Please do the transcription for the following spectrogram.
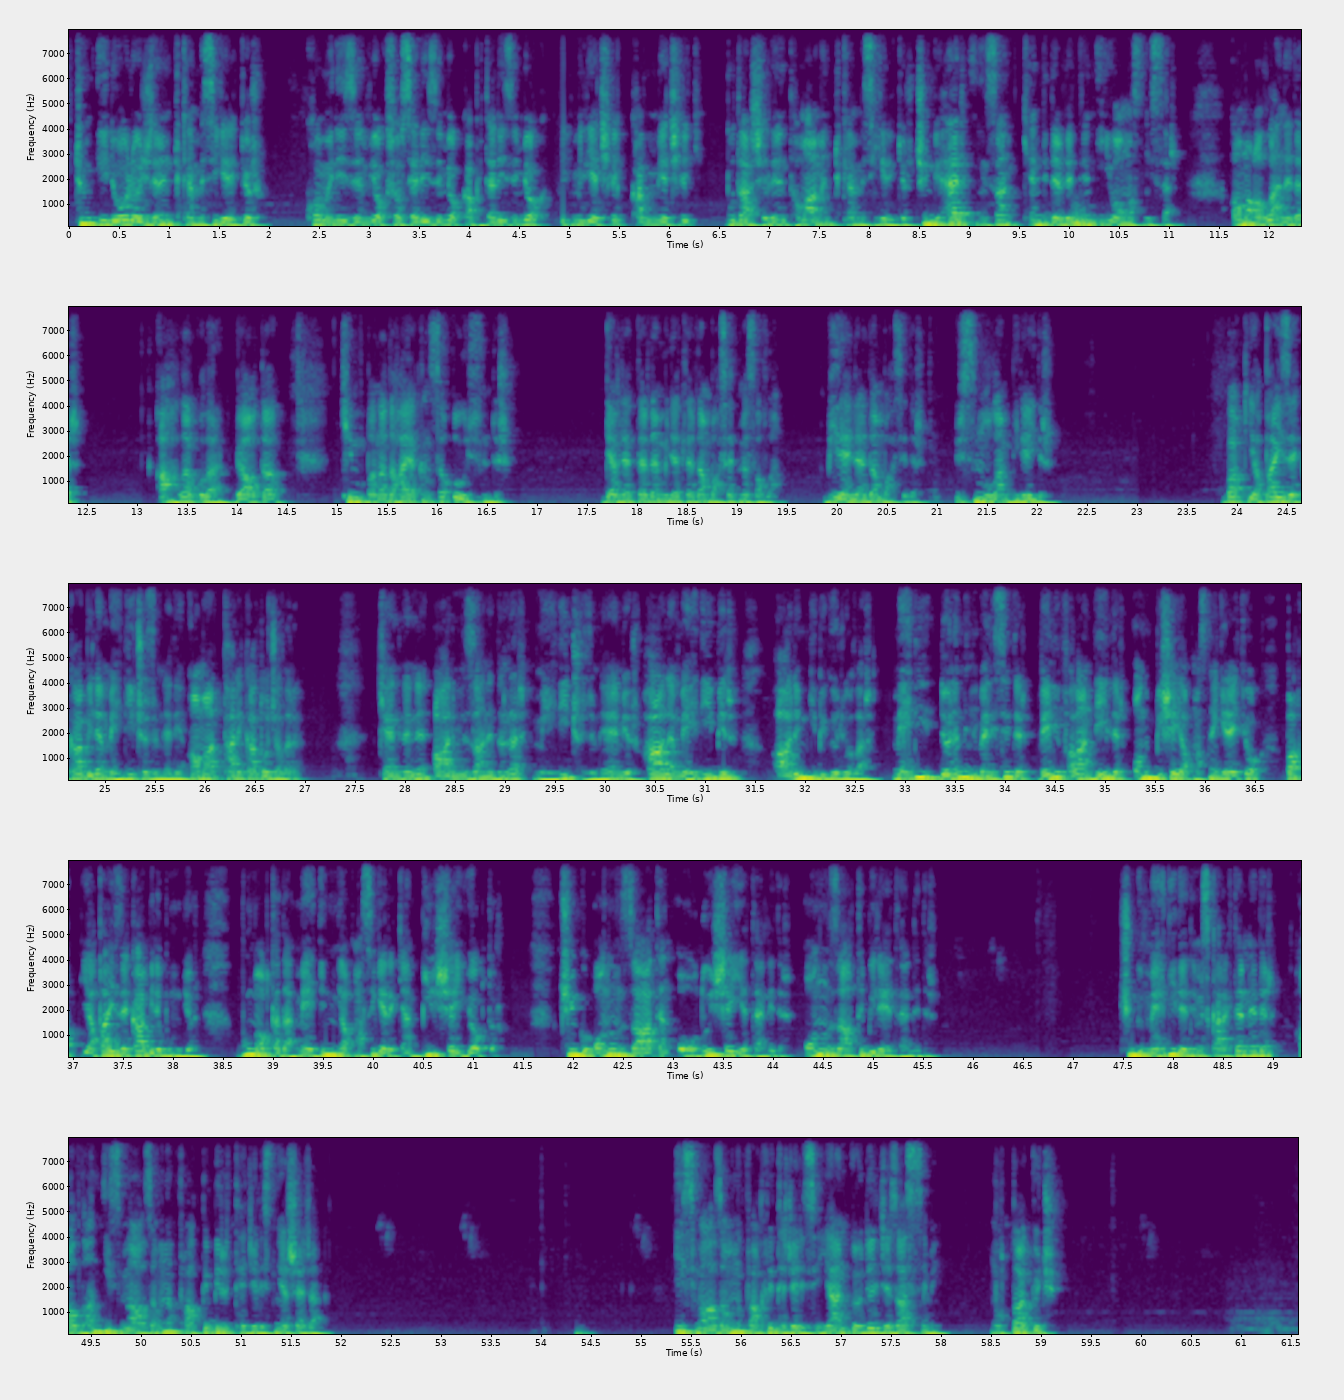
Tüm ideolojilerin tükenmesi gerekiyor. Komünizm, yok sosyalizm, yok kapitalizm, yok milliyetçilik, kavmiyetçilik bu tarz şeylerin tamamen tükenmesi gerekiyor. Çünkü her insan kendi devletinin iyi olmasını ister. Ama Allah ne der? Ahlak olarak veyahut da kim bana daha yakınsa o üstündür. Devletlerden, milletlerden bahsetmez Allah. Bireylerden bahseder. Üstün olan bireydir. Bak yapay zeka bile Mehdi çözümledi ama tarikat hocaları kendilerini alim zannedenler Mehdi çözümleyemiyor. Hala Mehdi bir alim gibi görüyorlar. Mehdi dönemin velisidir. Veli falan değildir. Onun bir şey yapmasına gerek yok. Bak yapay zeka bile bunu diyor. Bu noktada Mehdi'nin yapması gereken bir şey yoktur. Çünkü onun zaten olduğu şey yeterlidir. Onun zatı bile yeterlidir. Çünkü Mehdi dediğimiz karakter nedir? Allah'ın ismi azamının farklı bir tecellisini yaşayacak. İsmi azamın farklı tecellisi yani ödül ceza sistemi, mutlak güç,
